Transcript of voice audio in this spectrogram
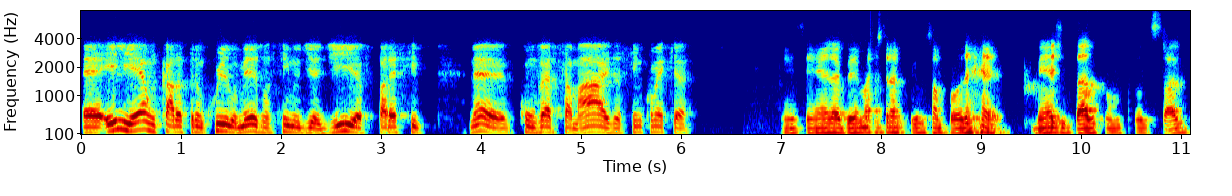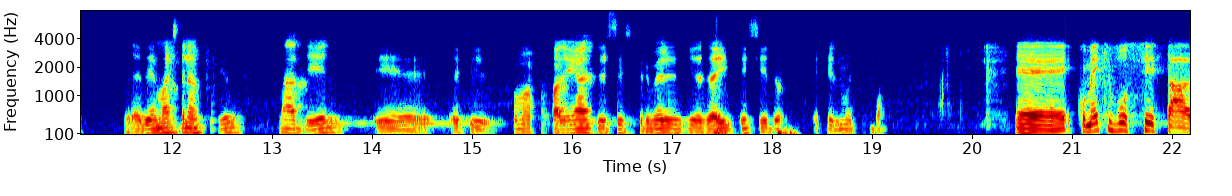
É, ele é um cara tranquilo mesmo, assim, no dia a dia? Parece que né, conversa mais, assim, como é que é? Sim, sim, ele é bem mais tranquilo. São Paulo é bem agitado, como todos sabem. Ele é bem mais tranquilo na dele. E esse, como eu falei antes, esses primeiros dias aí tem sido, tem sido muito bom. É, como é que você tá?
